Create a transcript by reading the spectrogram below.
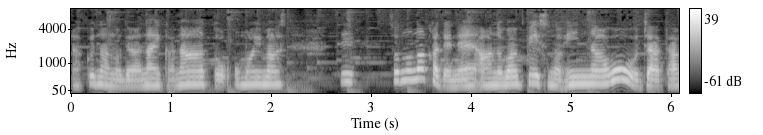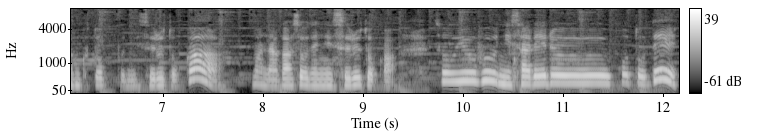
楽なのではないかなと思います。でその中でねあのワンピースのインナーをじゃあタンクトップにするとか、まあ、長袖にするとかそういう風にされることで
